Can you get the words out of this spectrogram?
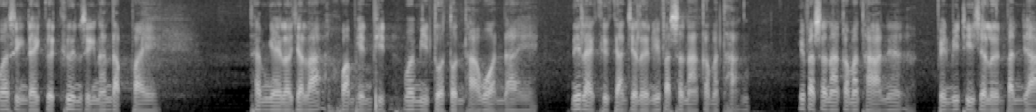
ว่าสิ่งใดเกิดขึ้น สิ่งนั้นดับไปทำไงเราจะละความเห็นผิดว่ามีตัวตนถาวรได้ นี่แหละคือการเจริญวิปัสสนากรรมฐาน วิปัสสนากรรมฐานเนี่ยเป็นวิธีเจริญปัญญา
